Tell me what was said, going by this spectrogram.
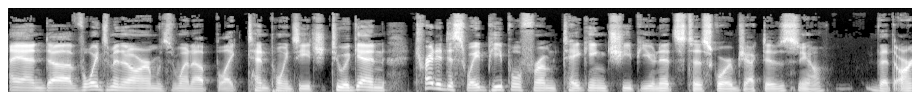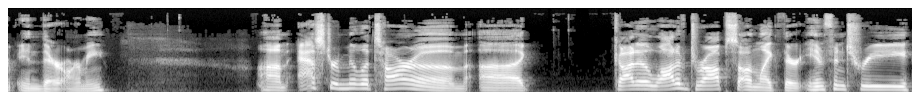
and uh, Voidsman at Arms went up like 10 points each to again try to dissuade people from taking cheap units to score objectives, you know, that aren't in their army. Um, Astra Militarum uh, got a lot of drops on like their infantry,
